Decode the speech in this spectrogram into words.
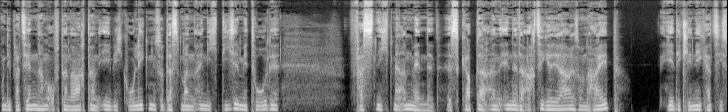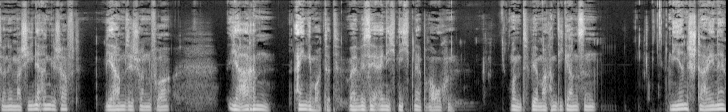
Und die Patienten haben oft danach dann ewig Koliken, so dass man eigentlich diese Methode fast nicht mehr anwendet. Es gab da an Ende der 80er Jahre so einen Hype. Jede Klinik hat sich so eine Maschine angeschafft. Wir haben sie schon vor Jahren eingemottet, weil wir sie eigentlich nicht mehr brauchen. Und wir machen die ganzen Nierensteine,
